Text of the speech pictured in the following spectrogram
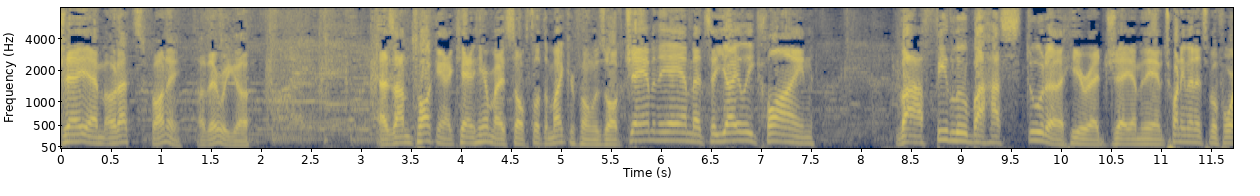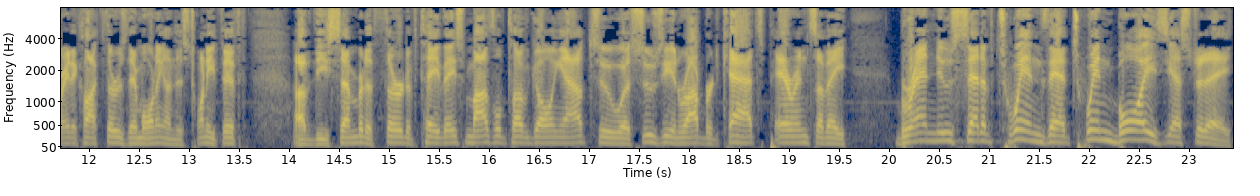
JM. Oh, that's funny. Oh, there we go. As I'm talking, I can't hear myself. Thought the microphone was off. JM in the AM. That's a Yaeli Klein. Vafilu Bahastura here at JM in the AM. 20 minutes before 8 o'clock Thursday morning on this 25th of December, the 3rd of Teves. Mazel Tov going out to uh, Susie and Robert Katz, parents of a brand new set of twins. They had twin boys yesterday.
